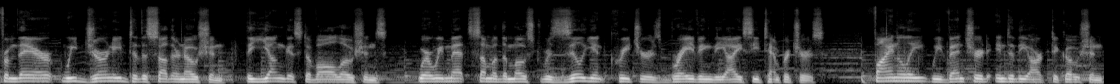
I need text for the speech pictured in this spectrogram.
From there, we journeyed to the Southern Ocean, the youngest of all oceans, where we met some of the most resilient creatures braving the icy temperatures. Finally, we ventured into the Arctic Ocean,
